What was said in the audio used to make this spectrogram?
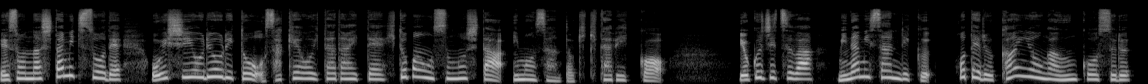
えそんな下道荘で美味しいお料理とお酒をいただいて一晩を過ごしたイモンさんと聞き旅一行。翌日は南三陸ホテル関陽が運行する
